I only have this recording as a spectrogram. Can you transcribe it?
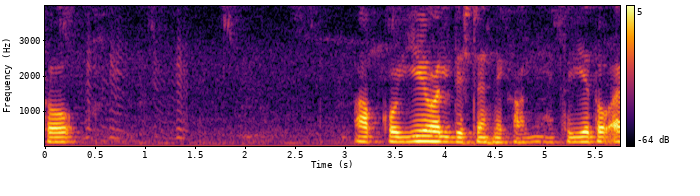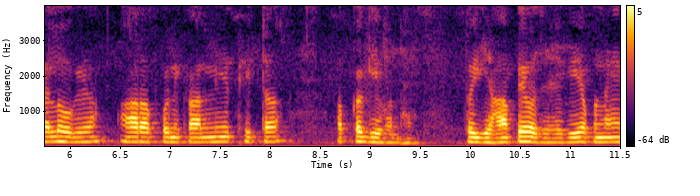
तो आपको ये वाली डिस्टेंस निकालनी है। तो ये तो एल हो गया आर आपको निकालनी है थीटा आपका गिवन है। तो यहाँ पे हो जाएगी अपने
